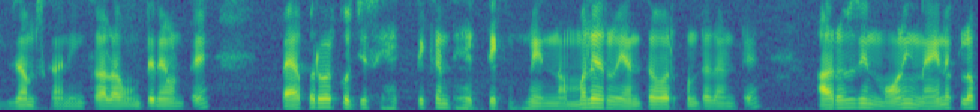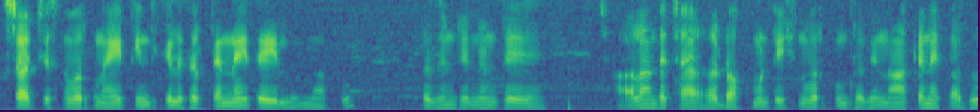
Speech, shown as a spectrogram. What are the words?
ఎగ్జామ్స్ కానీ ఇంకా అలా ఉంటూనే ఉంటాయి. పేపర్ వర్క్ వచ్చేసి హెక్టిక్ అంటే హెక్టిక్. మీరు నమ్మలేరు ఎంత వర్క్ ఉంటుందంటే ఆ రోజు నేను మార్నింగ్ 9:00 స్టార్ట్ చేసిన వరకు నైట్ ఇంటికెళ్ళేసరికి 10 అయితే అయింది నాకు. ప్రజెంట్ ఏంటంటే చాలా అంటే చాలా డాక్యుమెంటేషన్ వర్క్ ఉంటుంది నాకనే కాదు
